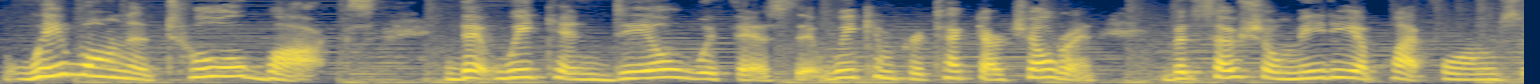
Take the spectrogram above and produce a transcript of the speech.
we want a toolbox that we can deal with this, that we can protect our children. But social media platforms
